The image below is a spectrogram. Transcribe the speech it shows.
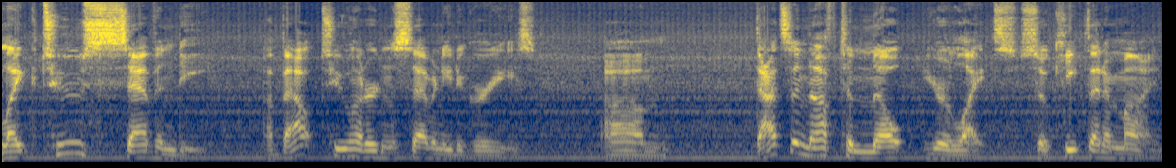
like 270, about 270 degrees. Um, that's enough to melt your lights, so keep that in mind.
